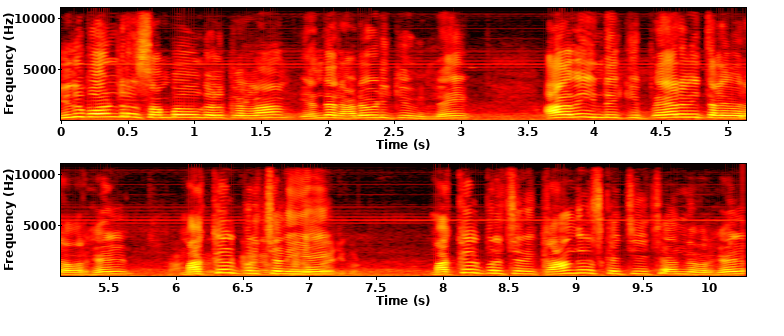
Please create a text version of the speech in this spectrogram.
இது போன்ற சம்பவங்களுக்கெல்லாம் எந்த நடவடிக்கையும் இல்லை. ஆகவே இன்றைக்கு பேரவைத் தலைவர் அவர்கள் மக்கள் பிரச்சனையை மக்கள் பிரச்சனை காங்கிரஸ் கட்சியைச் சேர்ந்தவர்கள்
